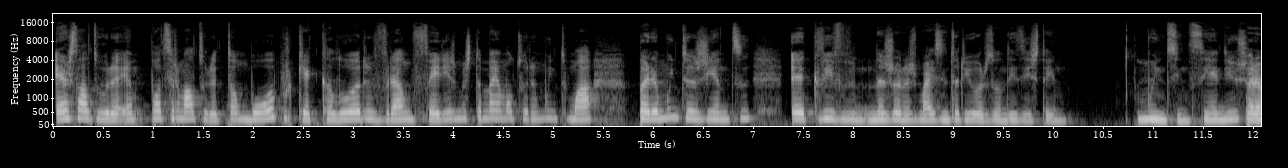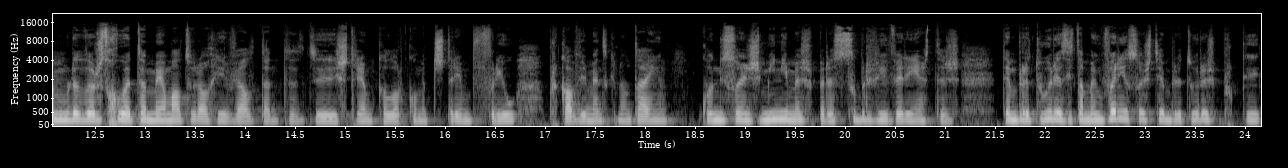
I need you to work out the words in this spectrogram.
esta altura é, pode ser uma altura tão boa porque é calor, verão, férias, mas também é uma altura muito má para muita gente uh, que vive nas zonas mais interiores onde existem muitos incêndios. Para moradores de rua também é uma altura horrível, tanto de extremo calor como de extremo frio, porque obviamente que não têm condições mínimas para sobreviverem a estas temperaturas e também variações de temperaturas, porque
